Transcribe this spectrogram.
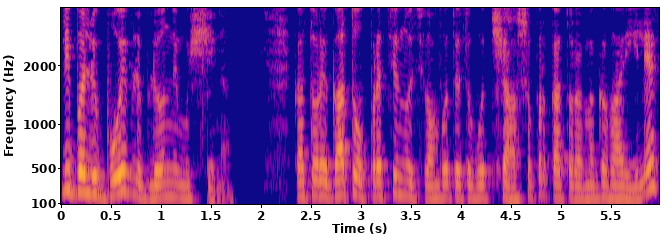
либо любой влюбленный мужчина. Который готов протянуть вам вот эту вот чашу, про которую мы говорили,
